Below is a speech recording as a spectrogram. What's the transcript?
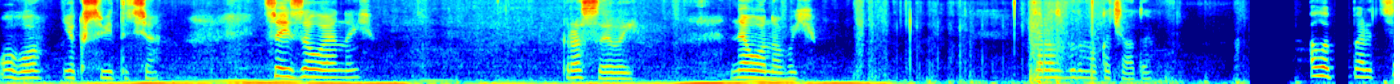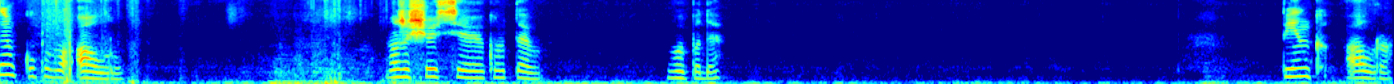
Ого, як світиться. Цей зелений. Красивий. Неоновий. Зараз будемо качати. Але перед цим купимо ауру. Може щось е, круте випаде. Пінк аура.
